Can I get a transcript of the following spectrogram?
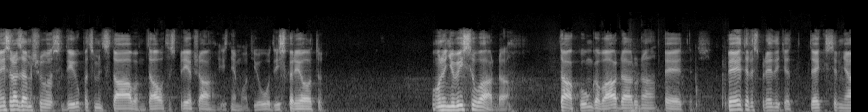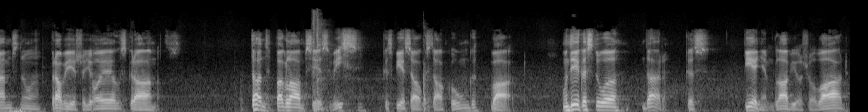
Mēs redzam šos 12 stāvam tautas priekšā, izņemot jūdu izkarjotu. Un viņu visu vārdā, tā kunga vārdā runā Pēters. Pēters prediķa teksts ir ņemts no pravieša Joēlas grāmatas. Tad paglāpsies visi, kas piesaugs tā kunga vārdu. Un tie, kas to dara, kas pieņem glābjošo vārdu,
